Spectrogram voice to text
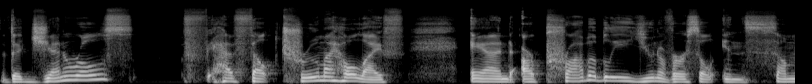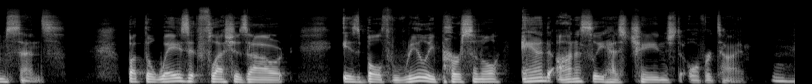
The generals f- have felt true my whole life and are probably universal in some sense. But the ways it fleshes out is both really personal and honestly has changed over time. Mm-hmm.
